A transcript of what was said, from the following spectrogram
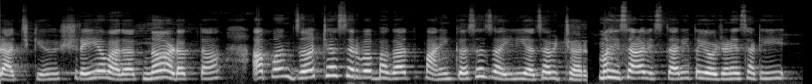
राजकीय श्रेयवादात न अडकता आपण जतच्या सर्व भागात पाणी कसं जाईल याचा विचार. म्हैसाळ विस्तारित योजनेसाठी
